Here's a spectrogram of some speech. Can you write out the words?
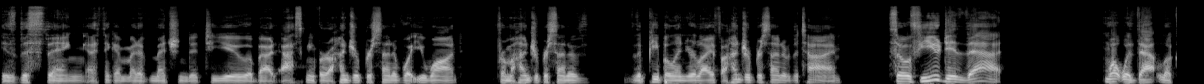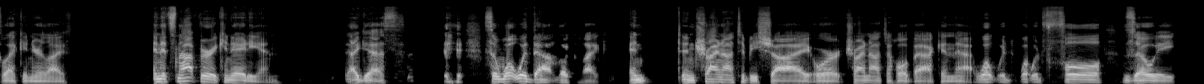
is this thing. I think I might have mentioned it to you about asking for 100% of what you want from 100% of the people in your life 100% of the time. So if you did that, what would that look like in your life? And it's not very Canadian, I guess. so what would that look like? And and try not to be shy or try not to hold back in that. What would what would full Zoe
